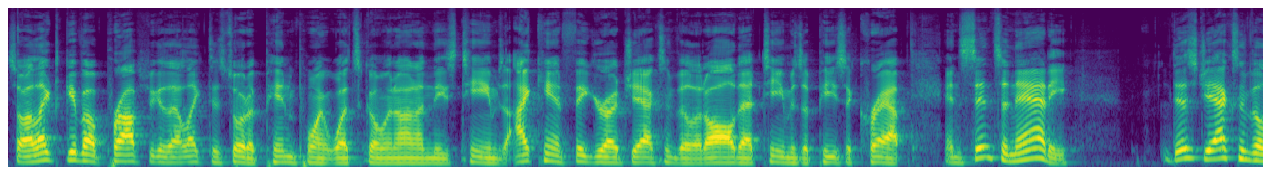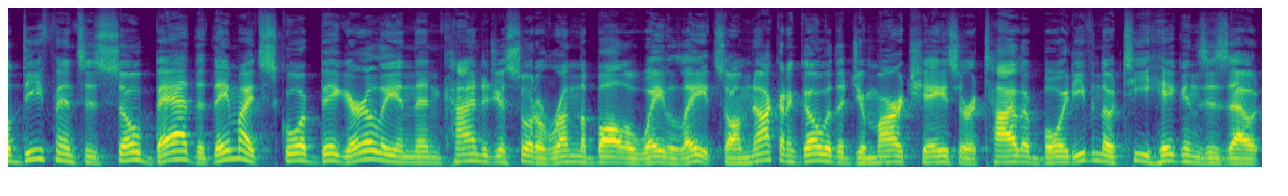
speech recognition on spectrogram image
So I like to give out props because I like to sort of pinpoint what's going on on these teams. I can't figure out Jacksonville at all. That team is a piece of crap. And Cincinnati, this Jacksonville defense is so bad that they might score big early and then kind of just sort of run the ball away late. So I'm not going to go with a Ja'Marr Chase or a Tyler Boyd, even though Tee Higgins is out.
